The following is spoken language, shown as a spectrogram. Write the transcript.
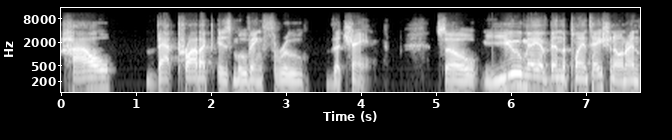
how that product is moving through the chain. So you may have been the plantation owner and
